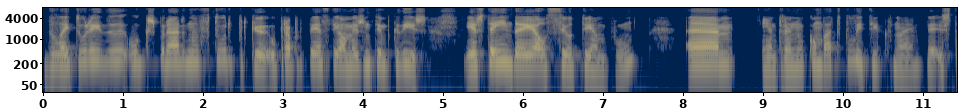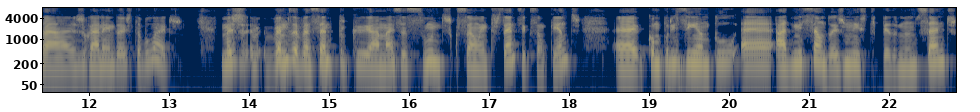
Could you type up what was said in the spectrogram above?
de leitura e de o que esperar no futuro, porque o próprio PSD, ao mesmo tempo que diz este ainda é o seu tempo, um, entra no combate político, não é? Está a jogar em dois tabuleiros. Mas eh, vamos avançando porque há mais assuntos que são interessantes e que são quentes, uh, como por exemplo a, admissão do ex-ministro Pedro Nuno Santos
